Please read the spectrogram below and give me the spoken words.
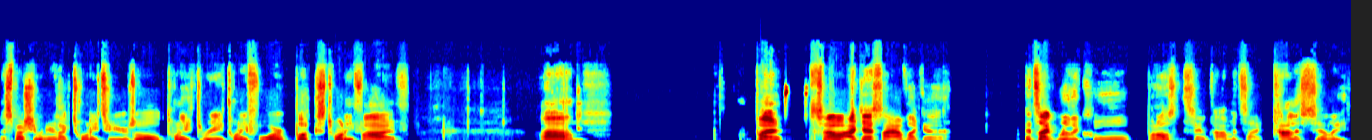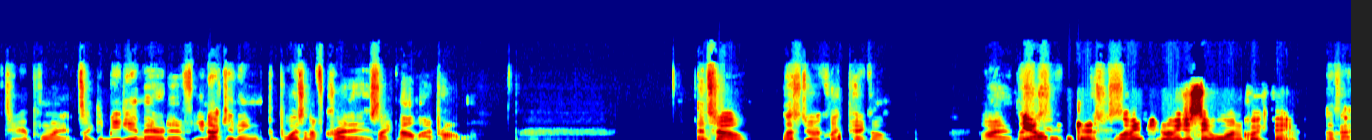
especially when you're like 22 years old, 23, 24, Books 25. Um, but so I guess I have like a it's like really cool, but also at the same time, it's like kind of silly to your point. It's like the media narrative. You not giving the boys enough credit is like not my problem. And so let's do a quick pick 'em. All right. yeah. Say, just... Let me let me just say one quick thing. Okay.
